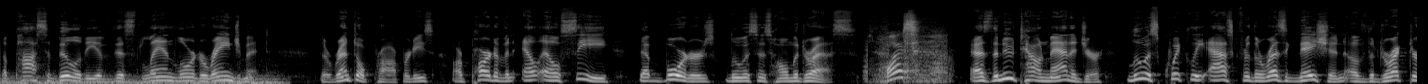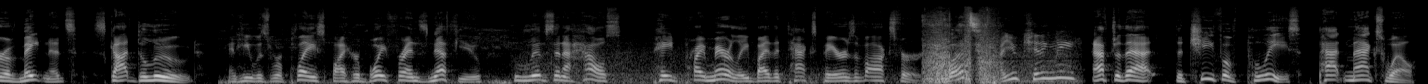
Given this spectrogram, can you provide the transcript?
the possibility of this landlord arrangement. The rental properties are part of an LLC that borders Lewis's home address. What? As the new town manager, Lewis quickly asked for the resignation of the director of maintenance, Scott DeLude, and he was replaced by her boyfriend's nephew, who lives in a house paid primarily by the taxpayers of Oxford. What? Are you kidding me? After that, the chief of police, Pat Maxwell,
